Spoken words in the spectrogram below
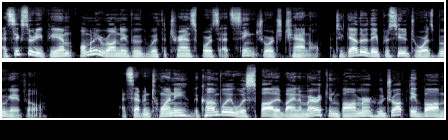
At 6:30 p.m., Omori rendezvoused with the transports at St. George Channel, and together they proceeded towards Bougainville. At 7:20, the convoy was spotted by an American bomber who dropped a bomb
